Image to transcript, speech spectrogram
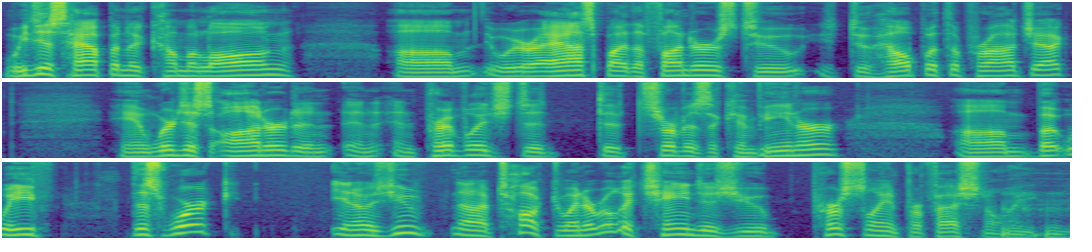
we just happened to come along. Um, we were asked by the funders to to help with the project, and we're just honored and, and, and privileged to, to serve as a convener. Um, but we've this work, you know, as you and I've talked, to when it really changes you personally and professionally. Mm-hmm.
